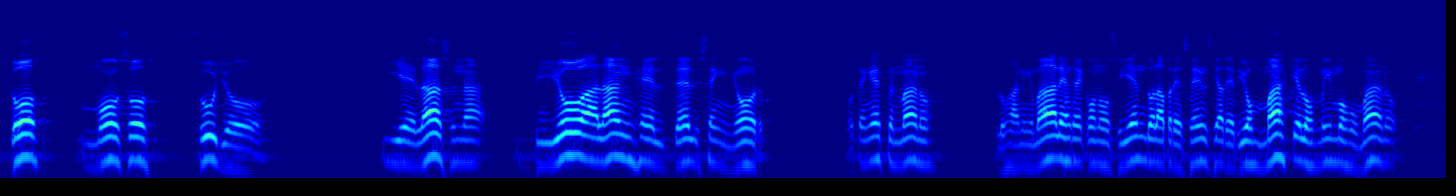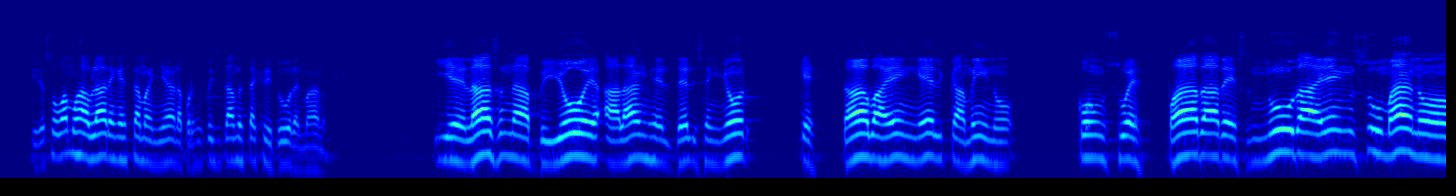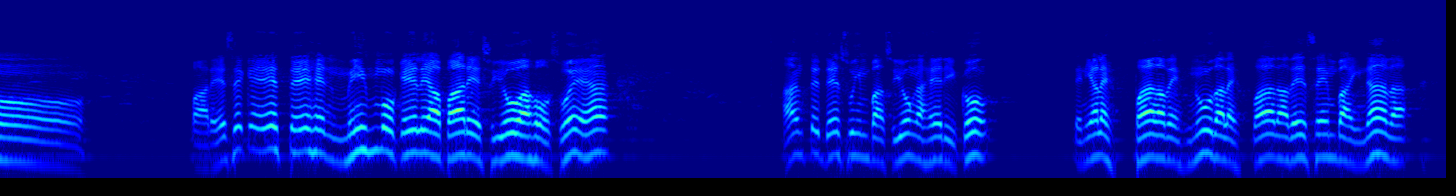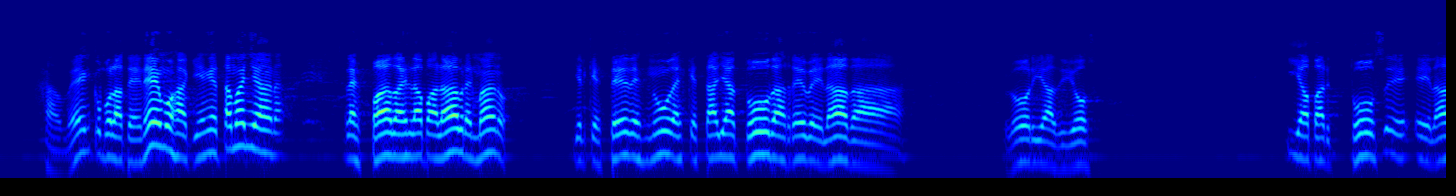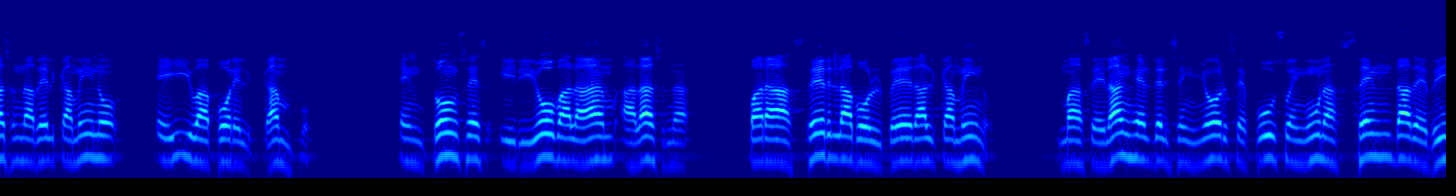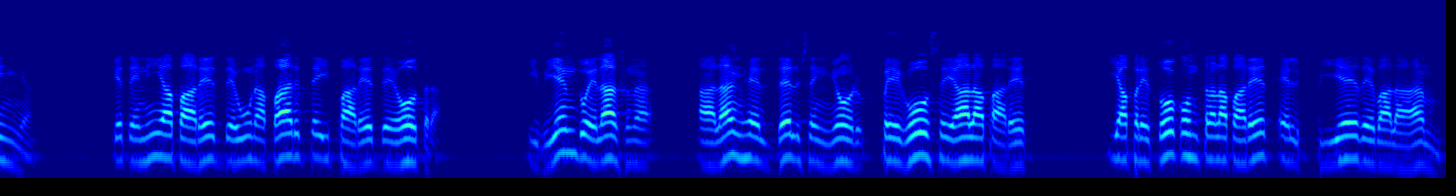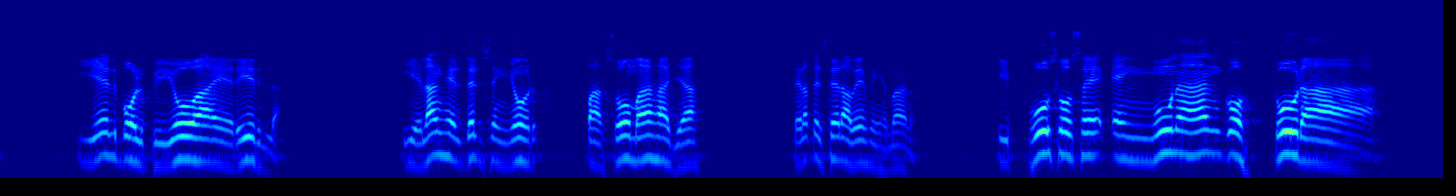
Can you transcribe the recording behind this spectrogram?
dos mozos suyos. Y el asna vio al ángel del Señor. Noten esto, hermano. Los animales reconociendo la presencia de Dios más que los mismos humanos. Y de eso vamos a hablar en esta mañana. Por eso estoy citando esta escritura, hermano. Y el asna vio al ángel del Señor que estaba en el camino con su espada desnuda en su mano. Parece que este es el mismo que le apareció a Josué ¿ah? Antes de su invasión a Jericó. Tenía la espada desnuda, la espada desenvainada. Amén, como la tenemos aquí en esta mañana. La espada es la palabra, hermano. Y el que esté desnuda es que está ya toda revelada. Gloria a Dios. Y apartóse el asna del camino e iba por el campo. Entonces hirió Balaam al asna para hacerla volver al camino. Mas el ángel del Señor se puso en una senda de viñas que tenía pared de una parte y pared de otra. Y viendo el asna al ángel del Señor, pegóse a la pared y apretó contra la pared el pie de Balaam y él volvió a herirla. Y el ángel del Señor pasó más allá. Esta es la tercera vez, mis hermanos. Y púsose en una angostura.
